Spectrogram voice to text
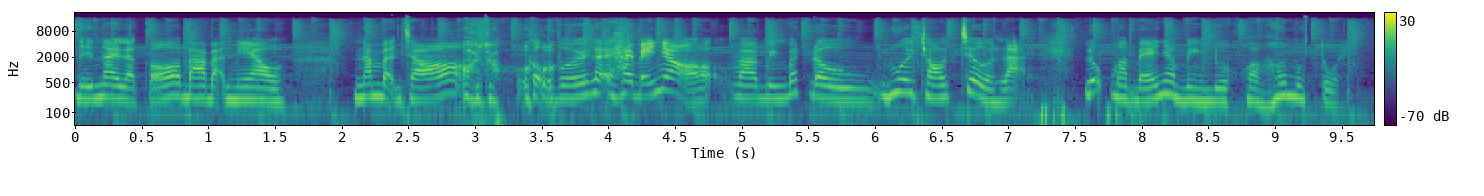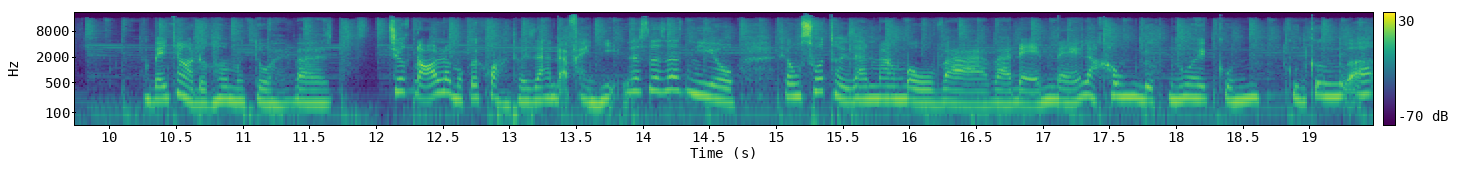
đến nay là có ba bạn mèo năm bạn chó Ôi cộng với lại hai bé nhỏ. Và mình bắt đầu nuôi chó trở lại lúc mà bé nhà mình được khoảng hơn một tuổi. Bé nhỏ được hơn một tuổi và trước đó là một cái khoảng thời gian đã phải nhịn rất rất rất nhiều. Trong suốt thời gian mang bầu và và đẻ em bé là không được nuôi cún cún cưng nữa.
